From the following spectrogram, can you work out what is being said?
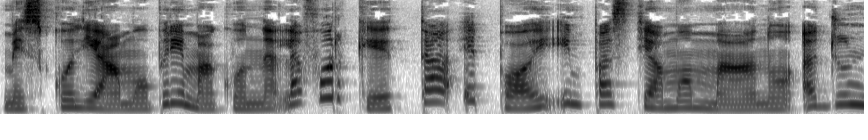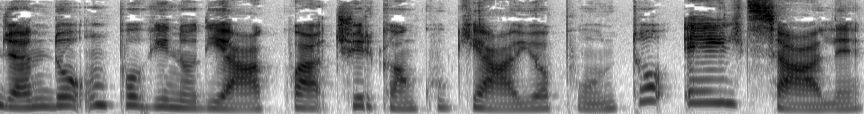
Mescoliamo prima con la forchetta e poi impastiamo a mano aggiungendo un pochino di acqua, circa un cucchiaio appunto, e il sale.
